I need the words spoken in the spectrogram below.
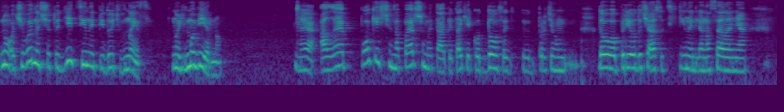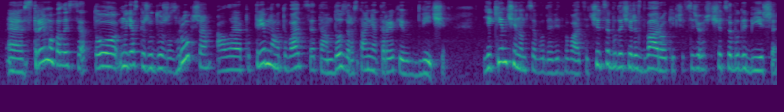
ну, очевидно, що тоді ціни підуть вниз. Ну, ймовірно. Е, Але поки що на першому етапі, так як от досить е, протягом довгого періоду часу ціни для населення е, стримувалися, то ну я скажу дуже згрубше, але потрібно готуватися там до зростання тарифів вдвічі. Яким чином це буде відбуватися? Чи це буде через два роки, чи це чи це буде більше?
